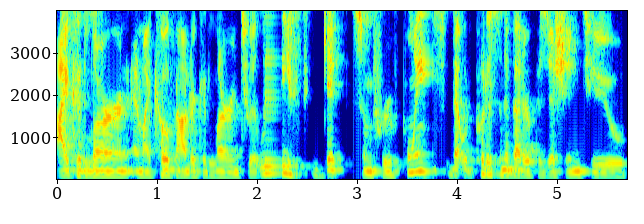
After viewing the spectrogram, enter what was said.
I could learn and my co-founder could learn to at least get some proof points that would put us in a better position to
